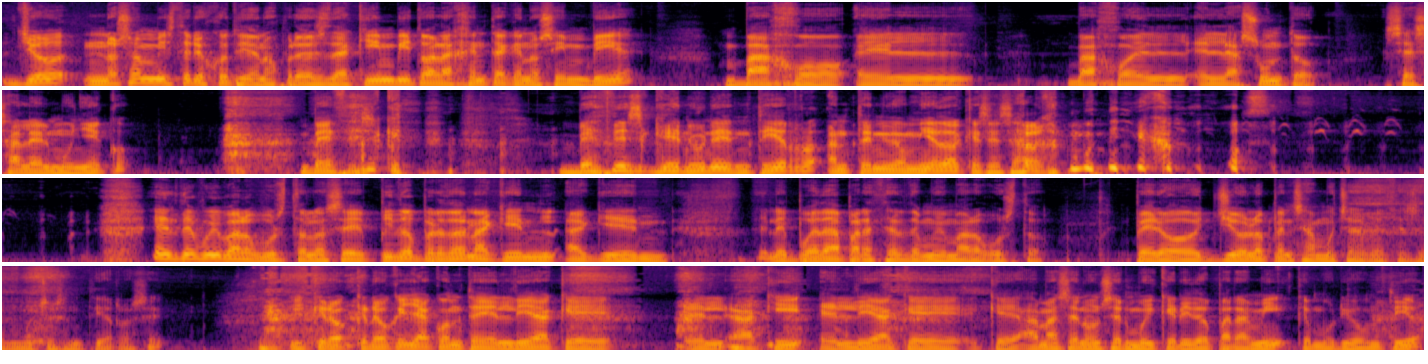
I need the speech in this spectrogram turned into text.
yo no son misterios cotidianos, pero desde aquí invito a la gente a que nos envíe bajo el bajo el, el asunto se sale el muñeco. Veces que veces que en un entierro han tenido miedo a que se salga el muñeco. Es de muy mal gusto, lo sé. Pido perdón a quien a quien le pueda parecer de muy mal gusto, pero yo lo he muchas veces en muchos entierros, ¿eh? Y creo, creo que ya conté el día que. El, aquí, el día que, que. Además era un ser muy querido para mí, que murió un tío.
